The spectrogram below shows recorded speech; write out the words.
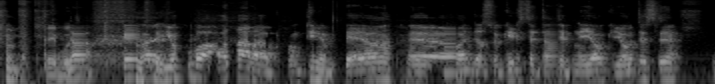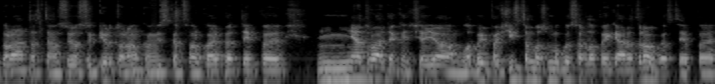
tai būtų. Ja, kaip, jau buvo Atara rungtinių bėjo, e, bandė sukirsti, ten taip nejaukiai jautėsi, Durantas ten su juo sukirto rankom, viskas tvarkoja, bet taip e, netrodė, kad čia jo labai pažįstamas žmogus ar labai geras draugas. Taip e,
